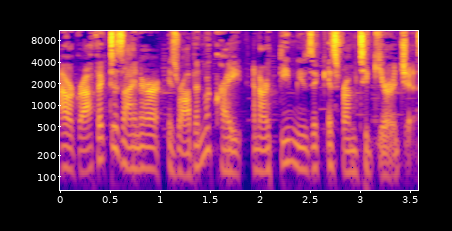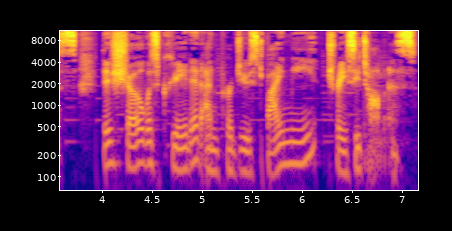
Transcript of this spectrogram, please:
Our graphic designer is Robin McCrite and our theme music is from Tagirijus. This show was created and produced by me, Traci Thomas.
